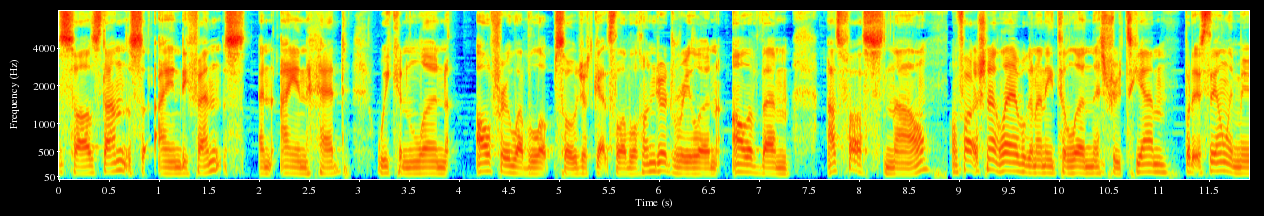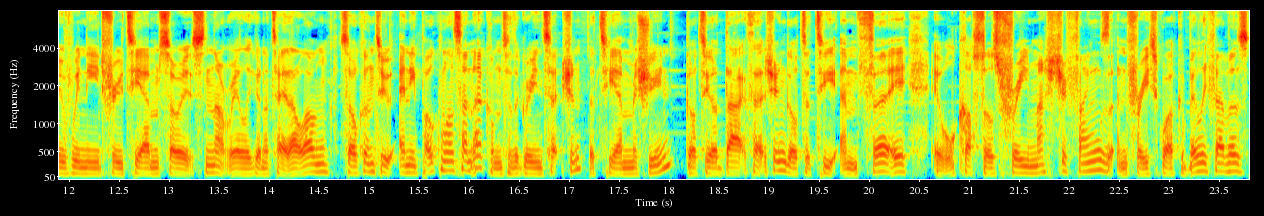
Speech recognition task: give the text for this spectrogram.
Swords Dance, Iron Defense, and Iron Head, we can learn all through level up, so just get to level 100, relearn all of them. As for Snarl, unfortunately, we're going to need to learn this through TM, but it's the only move we need through TM, so it's not really going to take that long. So come to any Pokemon Center, come to the green section, the TM machine, go to your dark section, go to TM30. It will cost us free Maschiff Fangs and free Squawkabilly Feathers,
